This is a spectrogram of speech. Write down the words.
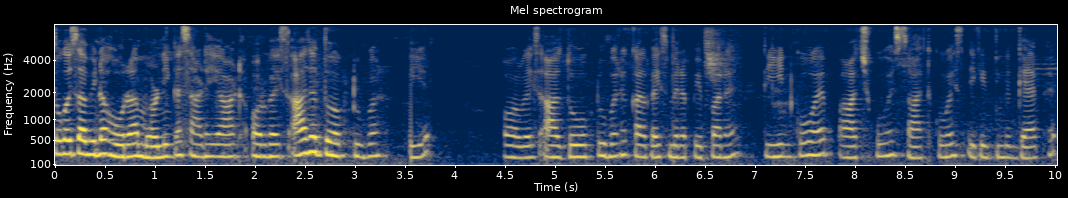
तो गाइस अभी ना हो रहा है मॉर्निंग का साढ़े आठ। और गाइस आज है दो अक्टूबर। ये और गाइस आज दो अक्टूबर है, कल गाइस मेरा पेपर है। तीन को है, पाँच को है, सात को गाइस एक एक दिन का गैप है।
